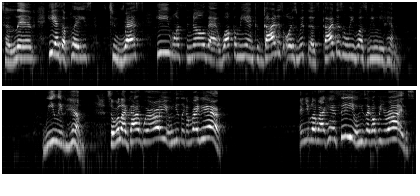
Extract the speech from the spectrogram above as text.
to live. He has a place to rest. He wants to know that welcome me in because God is always with us. God doesn't leave us; we leave Him. We leave Him. So we're like, God, where are you? And He's like, I'm right here. And you're like, well, I can't see you. He's like, open your eyes.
